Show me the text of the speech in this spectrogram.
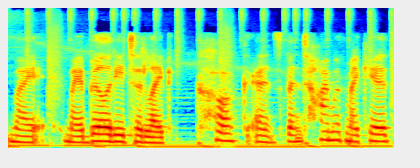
my my ability to like cook and spend time with my kids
